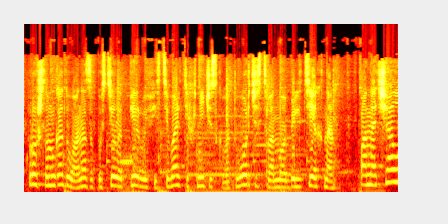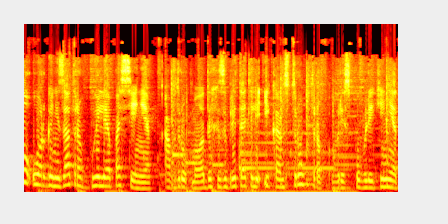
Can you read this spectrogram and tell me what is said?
В прошлом году она запустила первый фестиваль технического творчества Nobel Техно. Поначалу у организаторов были опасения, а вдруг молодых изобретателей и конструкторов в республике нет.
